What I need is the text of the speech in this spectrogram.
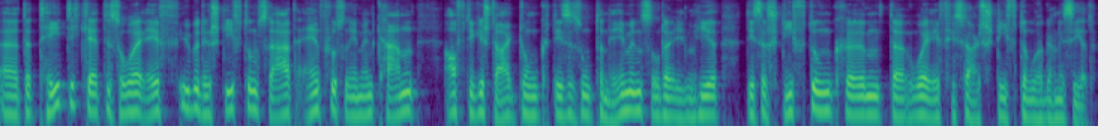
der Tätigkeit des ORF über den Stiftungsrat Einfluss nehmen kann auf die Gestaltung dieses Unternehmens oder eben hier dieser Stiftung. Ähm, der ORF ist als Stiftung organisiert.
